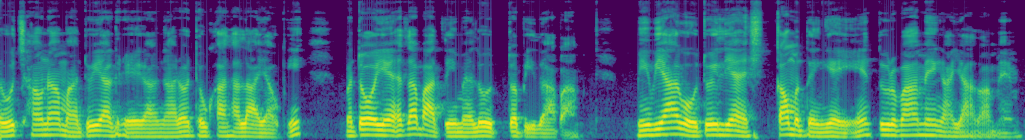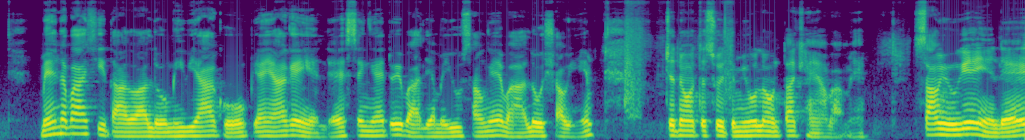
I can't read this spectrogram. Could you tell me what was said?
လို့ချောင်းနာမှာတွေးရကြတဲ့ကငါတော့ဒုက္ခလှလှရောက်ပြီမတော်ရင်အသက်ပါသေးမယ်လို့တွက်ပြီးသားပါ မင်းပြားကိုတွေးလျက်ကောက်မတင်ခဲ့ရင် သူတစ်ပါးမင်းကရသွားမယ်။မင်းတစ်ပါးရှိသားသွားလို့မိဖုရားကိုပြန်ရခဲ့ရင်လည်းစင်ငဲတွေးပါလျက်မယူဆောင်ခဲ့ပါလို့ရှောက်ရင်ကျွန်တော်တဆွေတစ်မျိုးလုံးတတ်ခံရပါမယ်။ဆောင်ယူခဲ့ရင်လည်း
